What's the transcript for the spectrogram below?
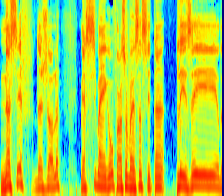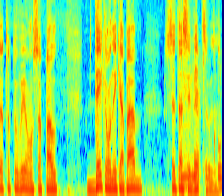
nocifs de ce genre-là. Merci, Bingo. François Vincent, c'est un plaisir de te retrouver. On se reparle dès qu'on est capable. C'est assez vite, ça veut dire.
